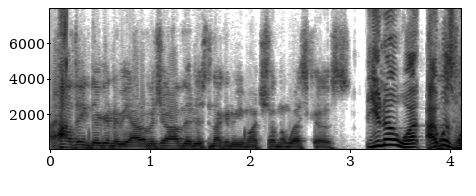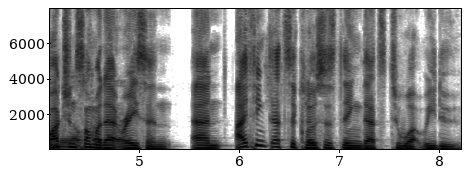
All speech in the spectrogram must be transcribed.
I don't think they're going to be out of a job. They're just not going to be much on the West Coast. You know what? I was watching some of that up. racing, and I think that's the closest thing that's to what we do,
